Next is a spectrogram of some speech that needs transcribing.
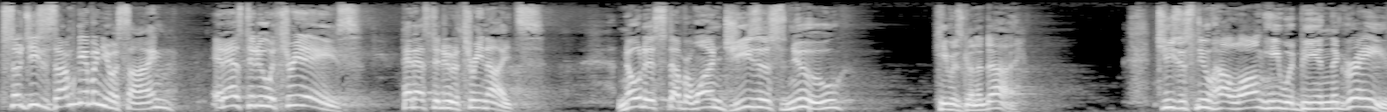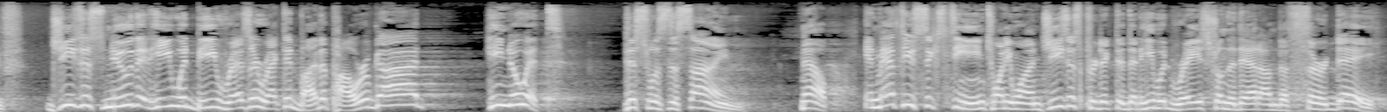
So Jesus, I'm giving you a sign. It has to do with three days. It has to do with three nights. Notice number one, Jesus knew he was going to die. Jesus knew how long he would be in the grave. Jesus knew that he would be resurrected by the power of God. He knew it. This was the sign. Now, in Matthew 16, 21, Jesus predicted that he would raise from the dead on the third day.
